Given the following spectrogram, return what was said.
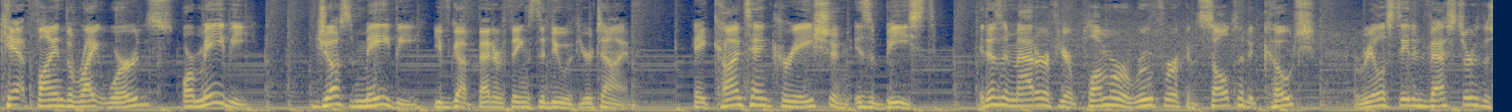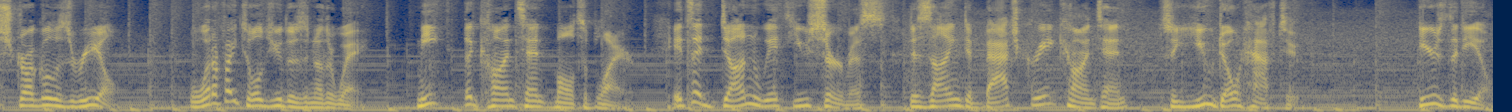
Can't find the right words? Or maybe, just maybe, you've got better things to do with your time. Hey, content creation is a beast. It doesn't matter if you're a plumber, a roofer, a consultant, a coach, a real estate investor, the struggle is real. But what if I told you there's another way? Meet the Content Multiplier. It's a done with you service designed to batch create content so you don't have to. Here's the deal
